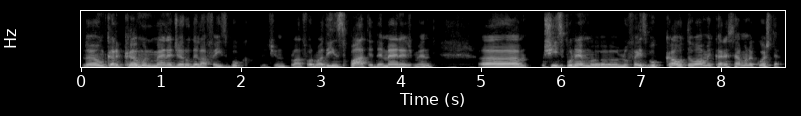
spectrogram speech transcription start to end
noi o încărcăm în managerul de la Facebook, deci în platforma din spate de management, uh, și îi spunem uh, lui Facebook, caută oameni care seamănă cu ăștia.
